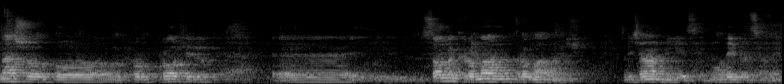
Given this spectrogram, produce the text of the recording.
нашого по профілю е, Сомик Роман Романович, лейтенант міліції, молодий працівник.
